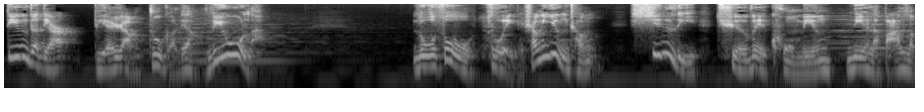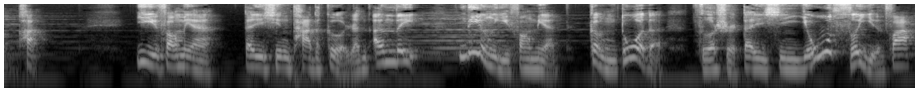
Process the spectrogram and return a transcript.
盯着点儿，别让诸葛亮溜了。鲁肃嘴上应承，心里却为孔明捏了把冷汗。一方面担心他的个人安危，另一方面更多的则是担心由此引发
